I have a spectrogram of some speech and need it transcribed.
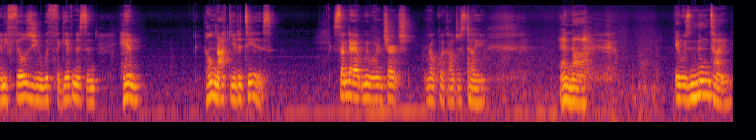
and he fills you with forgiveness and him, he'll knock you to tears. Sunday we were in church, real quick, I'll just tell you. And uh, it was noontime.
